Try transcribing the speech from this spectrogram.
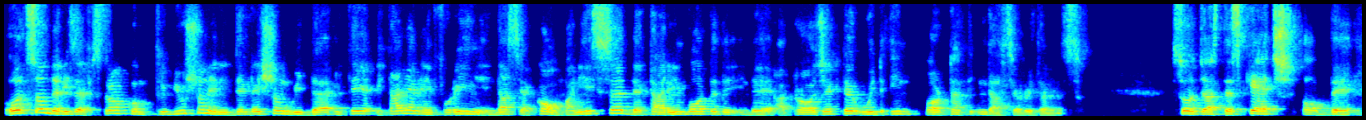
Also, there is a strong contribution and integration with the Ita Italian and foreign industrial companies that are involved in the project with important industrial returns. So just a sketch of the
